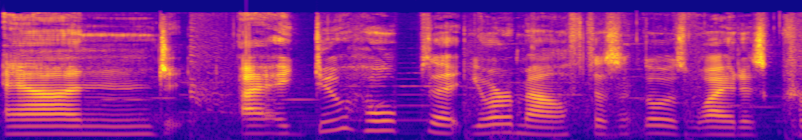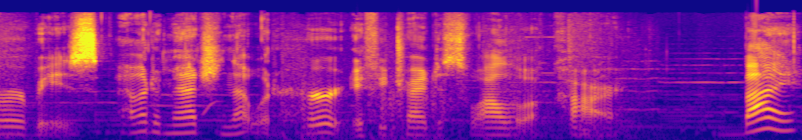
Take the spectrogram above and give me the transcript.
and I do hope that your mouth doesn't go as wide as Kirby's. I would imagine that would hurt if you tried to swallow a car. Bye!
